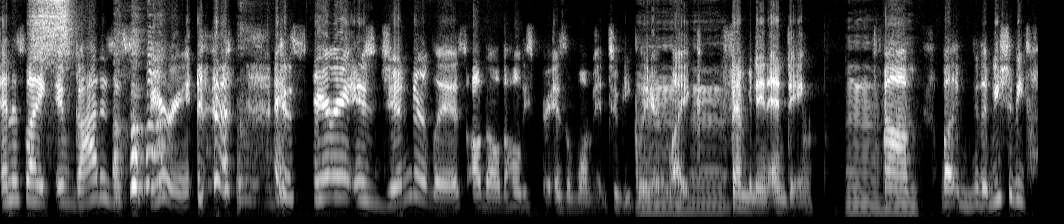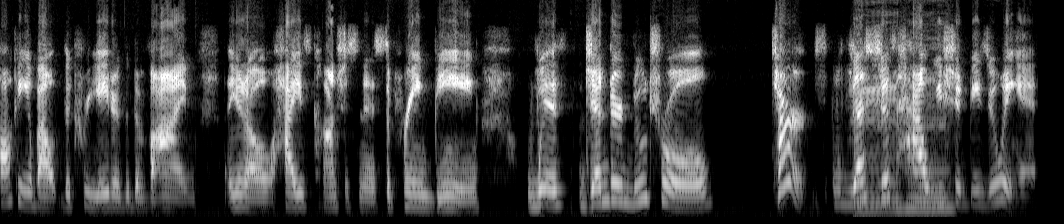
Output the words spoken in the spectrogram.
And it's like if God is a spirit, and spirit is genderless, although the Holy Spirit is a woman, to be clear, mm-hmm. like feminine ending. Mm-hmm. Um, but we should be talking about the creator, the divine, you know, highest consciousness, supreme being with gender neutral terms. That's mm-hmm. just how we mm-hmm. should be doing it.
